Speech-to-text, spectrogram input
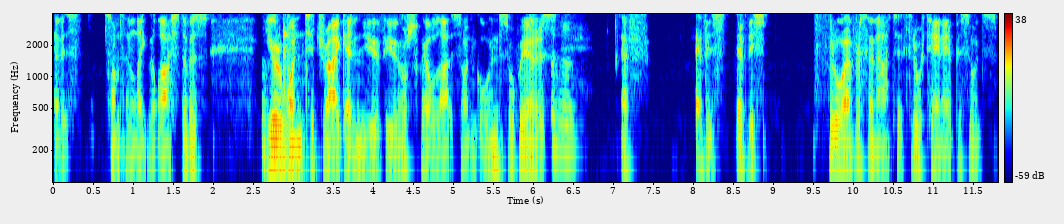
if it's something like The Last of Us, you're wanting to drag in new viewers while that's ongoing. So whereas Mhm. if if it's if they throw everything at it, throw ten episodes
